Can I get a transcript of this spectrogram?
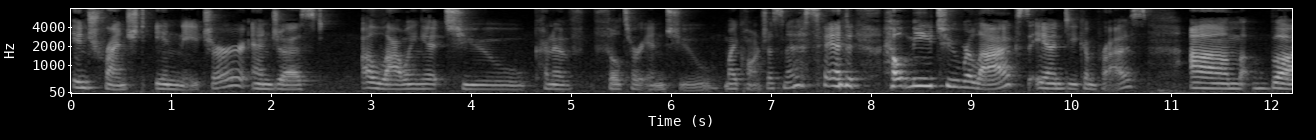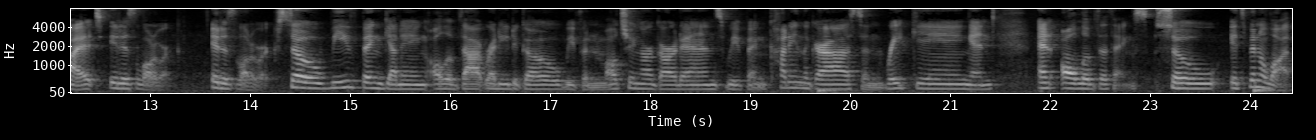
entrenched in nature and just allowing it to kind of filter into my consciousness and help me to relax and decompress. Um, but it is a lot of work. It is a lot of work. So we've been getting all of that ready to go. We've been mulching our gardens. We've been cutting the grass and raking and and all of the things. So it's been a lot.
